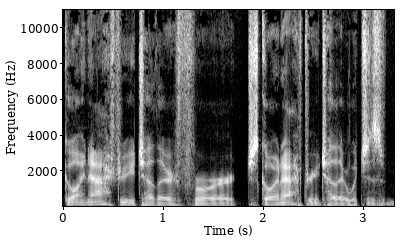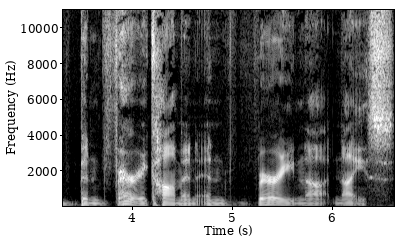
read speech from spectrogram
going after each other for just going after each other, which has been very common and very not nice,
